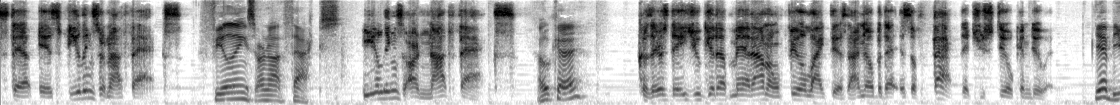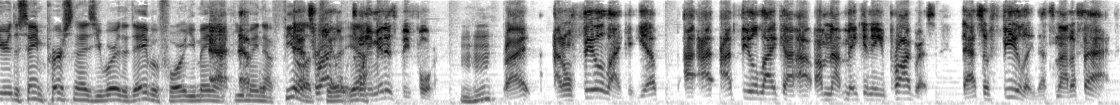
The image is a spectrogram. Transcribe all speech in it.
step is feelings are not facts. Feelings are not facts. Feelings are not facts. Okay. Because there's days you get up, man, I don't feel like this. I know, but that is a fact that you still can do it. Yeah, but you're the same person as you were the day before. You may not you may not feel That's up right. to it. Yeah. 20 minutes before. Mm-hmm. Right? I don't feel like it. Yep. I, I, I feel like I, I'm not making any progress. That's a feeling. That's not a fact.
